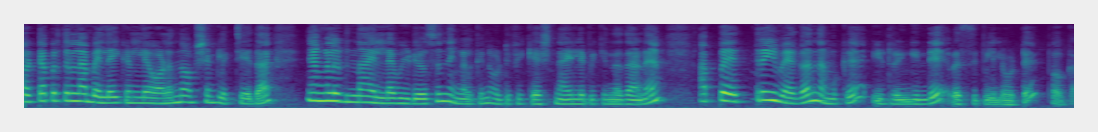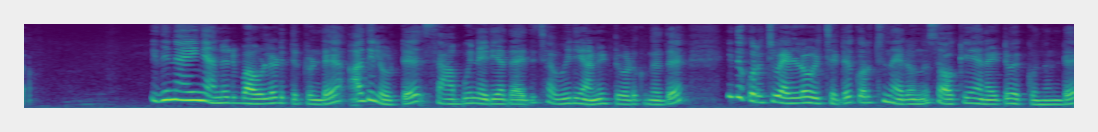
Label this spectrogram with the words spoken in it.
തൊട്ടപ്പുറത്തുള്ള ബെല്ലൈക്കണിലെ ഓളെന്ന ഓപ്ഷൻ ക്ലിക്ക് ചെയ്താൽ ഞങ്ങളിടുന്ന എല്ലാ വീഡിയോസും നിങ്ങൾക്ക് നോട്ടിഫിക്കേഷനായി ലഭിക്കുന്നതാണ്. അപ്പോൾ എത്രയും വേഗം നമുക്ക് ഈ ഡ്രിങ്കിന്റെ റെസിപ്പിയിലോട്ട് പോകാം. ഇതിനായി ഞാനൊരു ബൗൾ എടുത്തിട്ടുണ്ട്. അതിലോട്ട് സാബുനരി അതായത് ചവരിയാണ് ഇട്ട് കൊടുക്കുന്നത്. ഇത് കുറച്ച് വെള്ളം ഒഴിച്ചിട്ട് കുറച്ച് നേരം ഒന്ന് സോക്ക് ചെയ്യാനായിട്ട് വെക്കുന്നുണ്ട്.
